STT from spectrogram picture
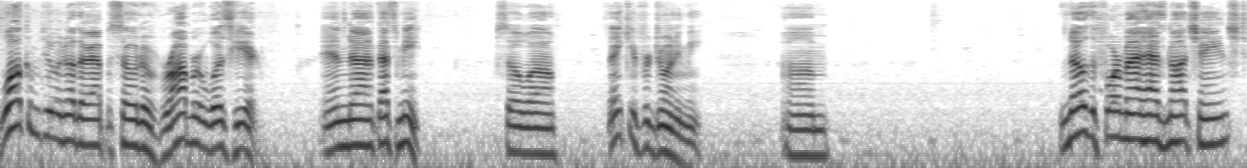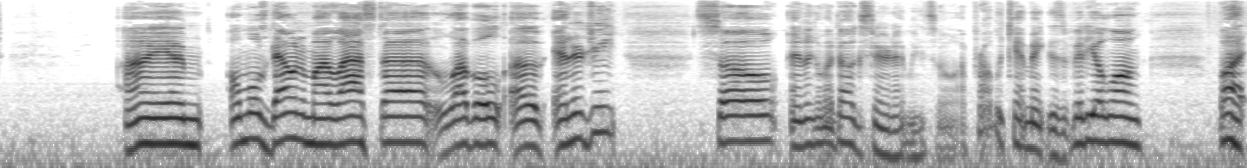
welcome to another episode of Robert Was Here. And uh, that's me. So, uh, thank you for joining me. Um, no, the format has not changed. I am almost down to my last uh, level of energy. So, and I got my dog staring at me, so I probably can't make this video long. But,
